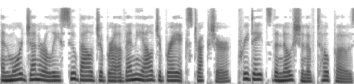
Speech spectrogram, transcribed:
and more generally subalgebra of any algebraic structure, predates the notion of topos.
